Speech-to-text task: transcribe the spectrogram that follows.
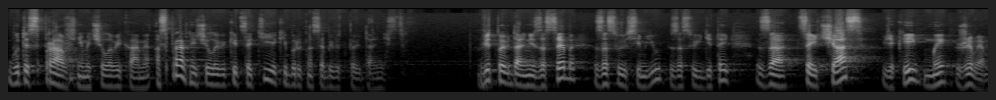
бути справжніми чоловіками. А справжні чоловіки це ті, які беруть на себе відповідальність. Відповідальність за себе, за свою сім'ю, за своїх дітей, за цей час, в який ми живемо.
